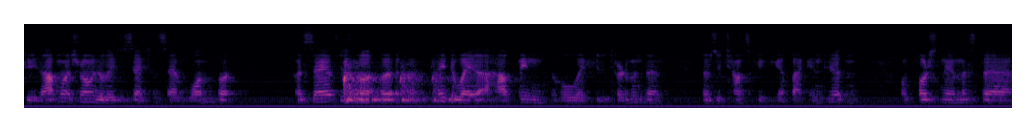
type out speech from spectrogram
do that much wrong to lose the section 7 1. But I'd say if, I, if I played the way that I have been the whole way through the tournament, then there's a chance we could get back into it. And unfortunately, I missed, uh,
